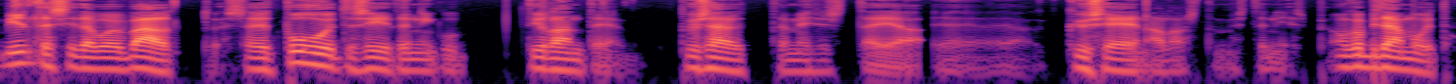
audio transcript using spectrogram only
miltä sitä voi välttyä? Sä puhuitte siitä niin kuin, tilanteen pysäyttämisestä ja, ja, ja kyseenalaistamista niin edespäin. Onko mitään muita?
